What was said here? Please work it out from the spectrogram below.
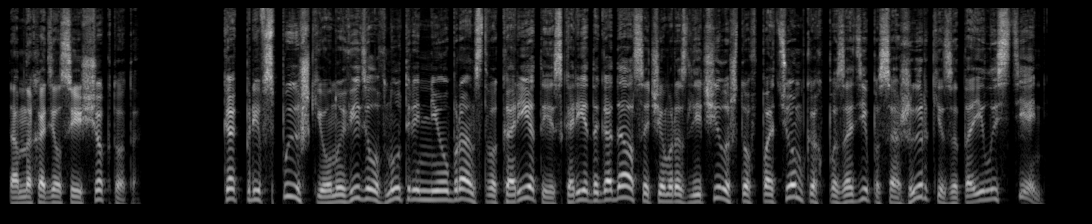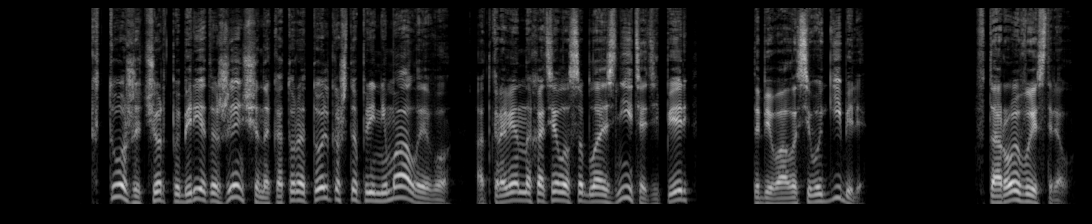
Там находился еще кто-то. Как при вспышке он увидел внутреннее убранство кареты и скорее догадался, чем различил, что в потемках позади пассажирки затаилась тень. Кто же, черт побери, эта женщина, которая только что принимала его, откровенно хотела соблазнить, а теперь добивалась его гибели. Второй выстрел.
